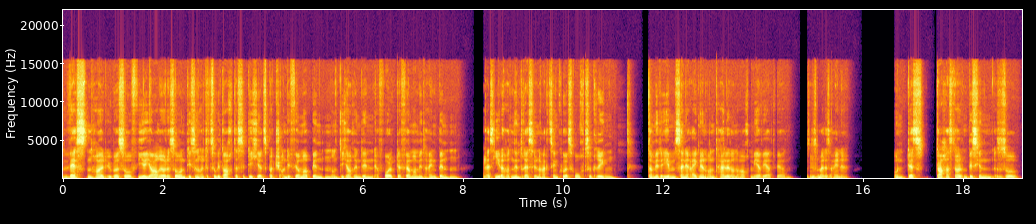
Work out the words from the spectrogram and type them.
vesten halt über so 4 Jahre oder so und die sind halt dazu gedacht, dass sie dich jetzt praktisch an die Firma binden und dich auch in den Erfolg der Firma mit einbinden. Hm. Heißt, jeder hat 'n Interesse, den Aktienkurs hochzukriegen, damit eben seine eigenen Anteile dann auch mehr wert werden. Das ist Mhm. mal das eine. Und das da hast du halt 'n bisschen also, so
